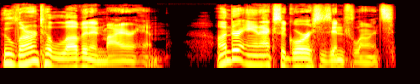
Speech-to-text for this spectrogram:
who learned to love and admire him. Under Anaxagoras' influence,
